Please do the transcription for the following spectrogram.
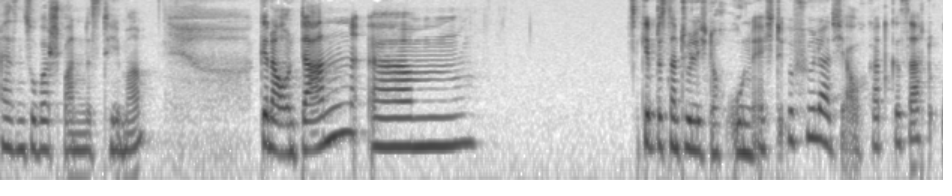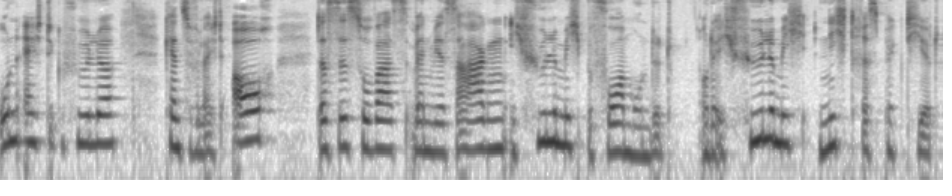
das ist ein super spannendes Thema. Genau, und dann ähm, gibt es natürlich noch unechte Gefühle, hatte ich auch gerade gesagt. Unechte Gefühle kennst du vielleicht auch. Das ist sowas, wenn wir sagen, ich fühle mich bevormundet oder ich fühle mich nicht respektiert.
